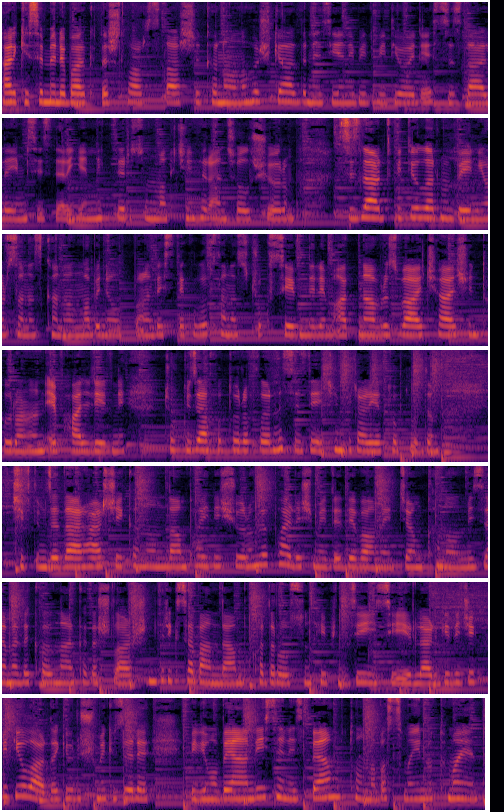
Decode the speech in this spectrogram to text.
Herkese merhaba arkadaşlar. Starship kanalına hoş geldiniz. Yeni bir video ile sizlerleyim. Sizlere yenilikleri sunmak için her an çalışıyorum. Sizler de videolarımı beğeniyorsanız kanalıma abone olup bana destek olursanız çok sevinirim. Alp Navruz ve Ayça Ayşin Turan'ın ev hallerini, çok güzel fotoğraflarını sizler için bir araya topladım. Çiftimize dair her şeyi kanalımdan paylaşıyorum ve paylaşmaya da devam edeceğim. Kanalımı izlemede kalın arkadaşlar. Şimdilik ise benden bu kadar olsun. Hepinize iyi seyirler. Gelecek videolarda görüşmek üzere. Videomu beğendiyseniz beğen butonuna basmayı unutmayın.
